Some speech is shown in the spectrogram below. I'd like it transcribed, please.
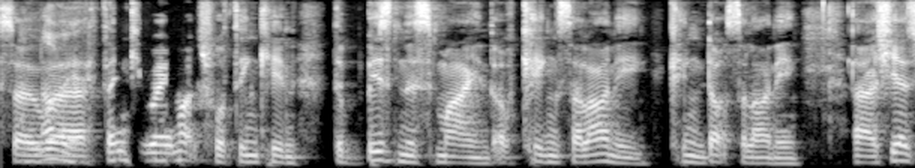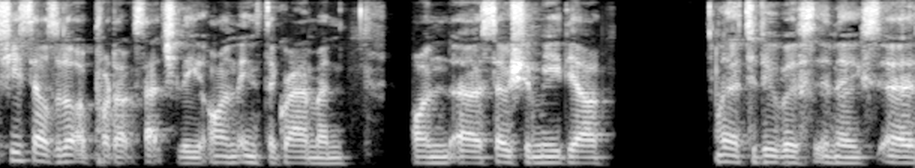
So uh, thank you very much for thinking the business mind of King Solani, King Dot Solani. Uh, she has she sells a lot of products actually on Instagram and on uh, social media uh, to do with you know uh,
